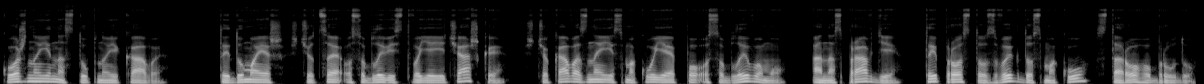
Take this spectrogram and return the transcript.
кожної наступної кави. Ти думаєш, що це особливість твоєї чашки, що кава з неї смакує по-особливому, а насправді ти просто звик до смаку старого бруду.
